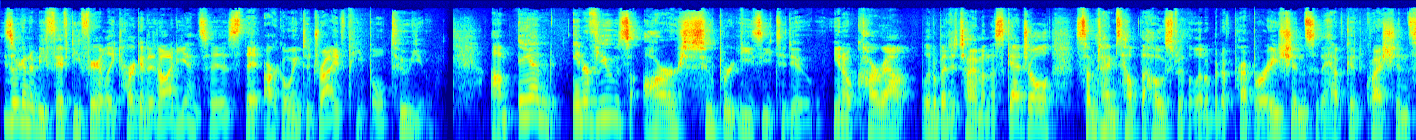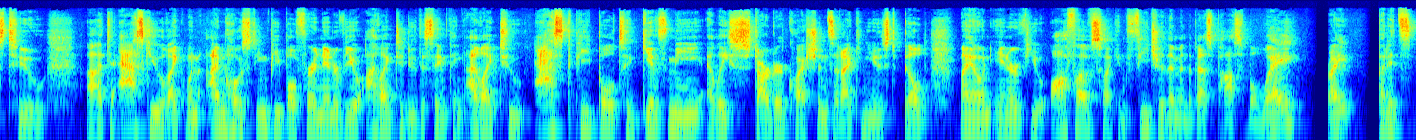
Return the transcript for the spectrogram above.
these are going to be 50 fairly targeted audiences that are going to drive people to you. Um, and interviews are super easy to do. You know, carve out a little bit of time on the schedule. Sometimes help the host with a little bit of preparation so they have good questions to uh, to ask you. Like when I'm hosting people for an interview, I like to do the same thing. I like to ask people to give me at least starter questions that I can use to build my own interview off of, so I can feature them in the best possible way. Right? But it's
